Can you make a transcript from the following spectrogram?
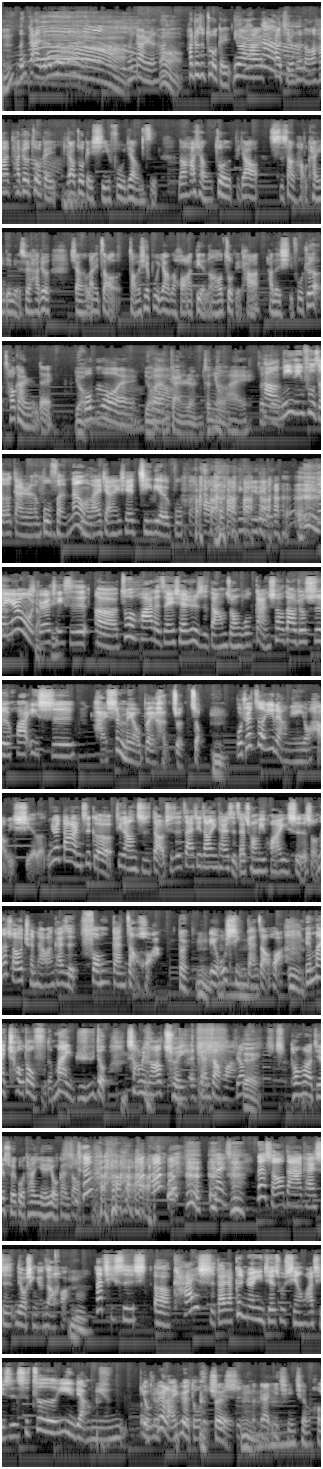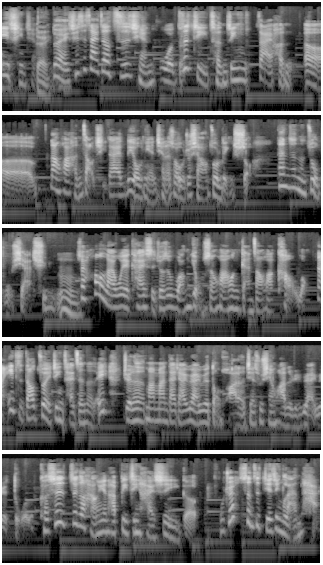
嗯，很感人的。哇很感人，他、嗯他就是做给，因为他要结婚，然后他他就做给要做给媳妇这样子，然后他想做的比较时尚好看一点点，所以他就想来找找一些不一样的花店，然后做给他他的媳妇，我觉得超感人的、欸，有婆婆哎、有啊很感人，真的。有爱。好，你已经负责感人的部分，那我来讲一些激烈的部分。好挺激烈的，对，因为我觉得其实呃，做花的这一些日子当中，我感受到就是花艺师还是没有被很尊重。嗯，我觉得这一两年有好一些了，因为当然这个纪章知道，其实，在纪章一开始在创立花艺室的时候，那时候全台湾开始封干燥花，对，嗯，流行干燥花，嗯，连卖臭豆腐的、卖鱼的，上面都要垂 干燥花。不。要对，通化街水果摊也有干燥花，对，所以那时候大家开始流行干燥花。嗯，那其实呃，开始大家更愿意接触鲜花，其实是这一两年有越来越多的趋势。嗯。大概疫情前后，疫情前，对。对，其实在这之前，我自己曾经在很呃浪花很早期，大概六年前的时候，我就想要做零售，但真的做不下去。嗯，所以后来我也开始就是往永生花或干燥花靠拢，那一直到最近才真的哎，觉得慢慢大家越来越懂花了，接触鲜花的人越来越多了。可是这个行业它毕竟还是一个，我觉得甚至接近蓝海，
